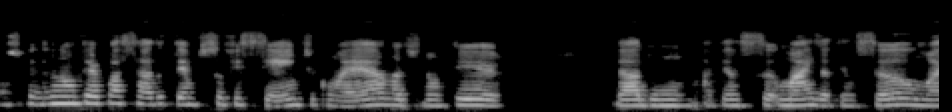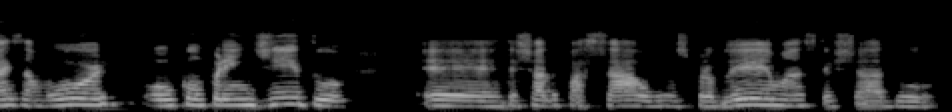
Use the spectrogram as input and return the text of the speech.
Acho que de não ter passado tempo suficiente com ela, de não ter dado um, atenção, mais atenção, mais amor, ou compreendido é, deixado passar alguns problemas, deixado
